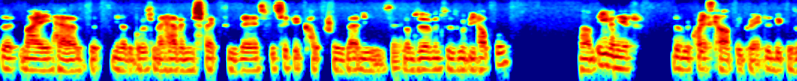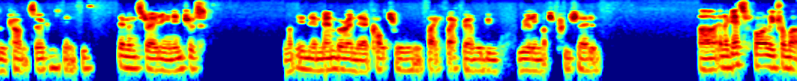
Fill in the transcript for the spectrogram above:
that may have, that, you know, the Buddhists may have in respect to their specific cultural values and observances would be helpful um, even if the request can't be granted because of current circumstances, demonstrating an interest um, in their member and their cultural and faith background would be really much appreciated. Uh, and I guess finally, from a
